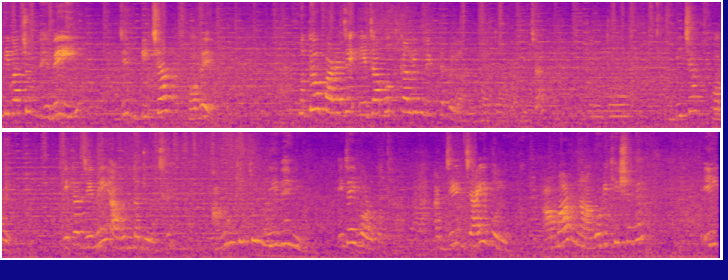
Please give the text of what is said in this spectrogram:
ইতিবাচক ভেবেই যে বিচার হবে হতেও পারে যে এ যাবৎকালীন দেখতে পেলাম, হয়তো আমরা বিচার। কিন্তু বিচার হবে। এটা জেনেই আগুনটা জ্বলছে। আগুন কিন্তু নিভেনি, এটাই বড় কথা। আর যে যাই বলুক, আমার নাগরিক হিসেবে, এই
